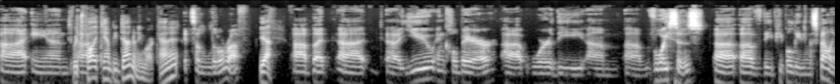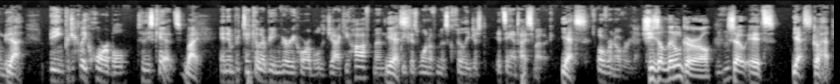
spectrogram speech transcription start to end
uh, and which uh, probably can't be done anymore, can it? it's a little rough. Yeah. Uh, but uh, uh, you and Colbert uh, were the um, uh, voices uh, of the people leading the spelling bee, Yeah. being particularly horrible to these kids, Right. And in particular being very horrible to Jackie Hoffman, Yes. because one of them is clearly just it's anti-Semitic Yes, over and over again. she's a little girl, Mhm. so it's yes. Go ahead.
